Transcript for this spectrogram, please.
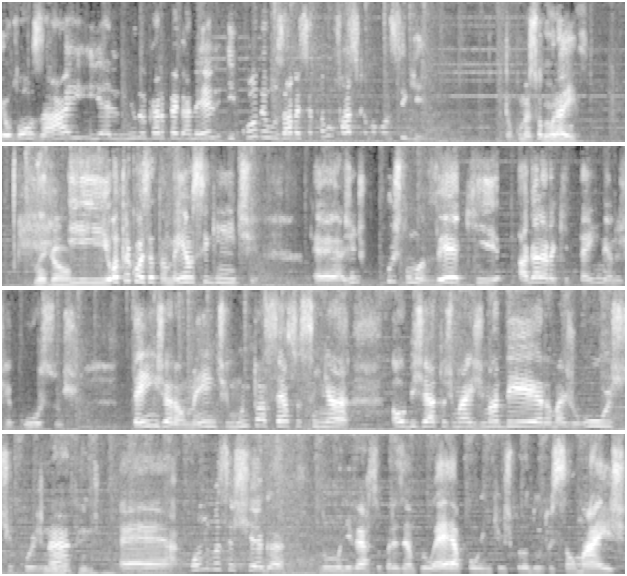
eu vou usar e, e, é lindo, eu quero pegar nele. E quando eu usar vai ser tão fácil que eu vou conseguir. Então começou Bom, por aí. Legal. E outra coisa também é o seguinte: é, a gente costuma ver que a galera que tem menos recursos tem geralmente muito acesso assim a, a objetos mais de madeira, mais rústicos, né? É, quando você chega num universo, por exemplo, Apple, em que os produtos são mais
